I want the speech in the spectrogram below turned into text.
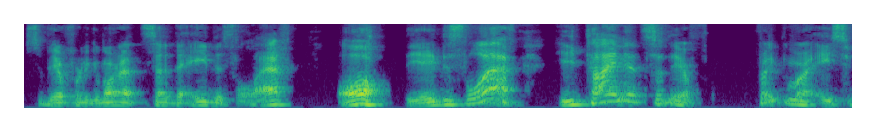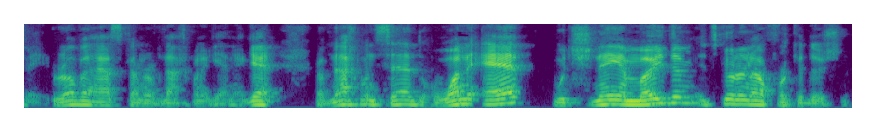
So therefore the Gemara said the Adis left. Oh, the Adis left. He tied it, so therefore. Rava asked on Rav Nachman again. Again, Rav Nachman said one ad with Shnei Amoidim, it's good enough for Kedushin.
